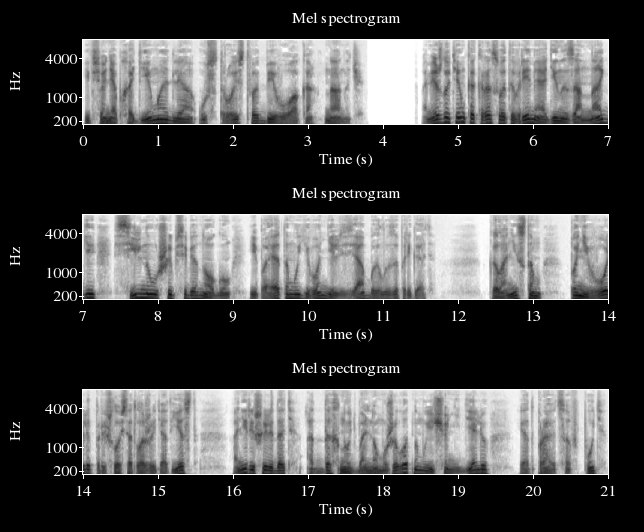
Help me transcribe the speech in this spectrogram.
и все необходимое для устройства бивуака на ночь. А между тем, как раз в это время один из анаги сильно ушиб себе ногу, и поэтому его нельзя было запрягать. Колонистам поневоле пришлось отложить отъезд, они решили дать отдохнуть больному животному еще неделю и отправиться в путь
